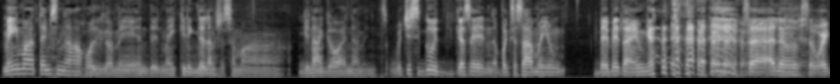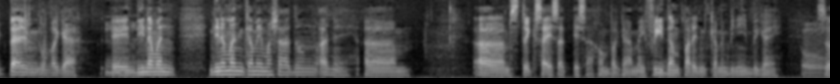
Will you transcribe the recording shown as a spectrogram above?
may mga times na nakakall kami and then may kinig na lang siya sa mga ginagawa namin. So, which is good kasi pagsasama yung bebe time sa ano sa work time kumbaga. Mm. Eh hindi naman hindi naman kami masyadong ano eh um um, strict sa isa't isa. Kumbaga, may freedom pa rin kami binibigay. Oh. So,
